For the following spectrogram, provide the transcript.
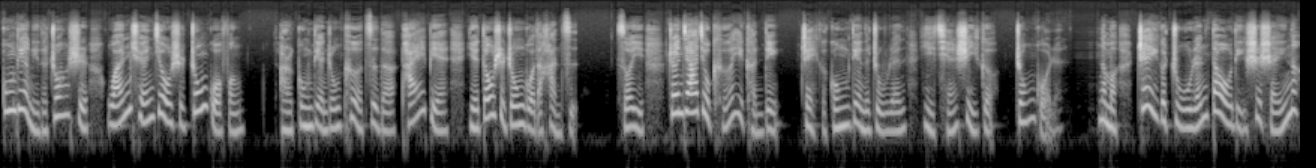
宫殿里的装饰完全就是中国风，而宫殿中刻字的牌匾也都是中国的汉字，所以专家就可以肯定，这个宫殿的主人以前是一个中国人。那么，这个主人到底是谁呢？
